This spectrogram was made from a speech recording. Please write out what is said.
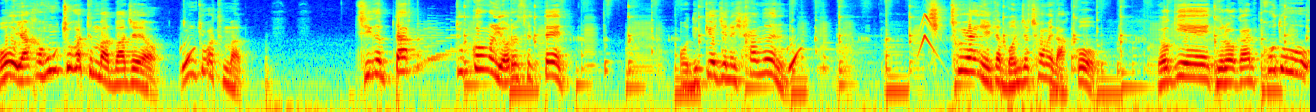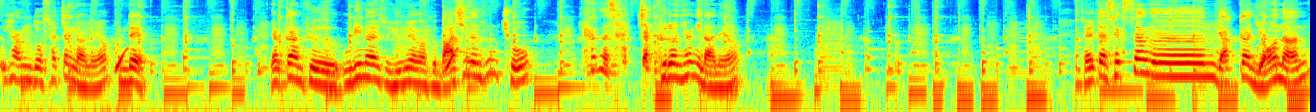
오, 약간 홍초 같은 맛 맞아요. 홍초 같은 맛. 지금 딱 뚜껑을 열었을 때 어, 느껴지는 향은 식초 향이 일단 먼저 처음에 났고 여기에 들어간 포도 향도 살짝 나네요. 근데 약간 그 우리나라에서 유명한 그 마시는 홍초 향은 살짝 그런 향이 나네요. 자 일단 색상은 약간 연한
